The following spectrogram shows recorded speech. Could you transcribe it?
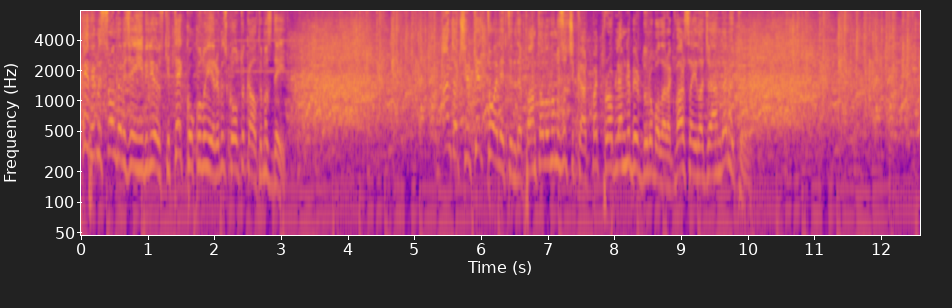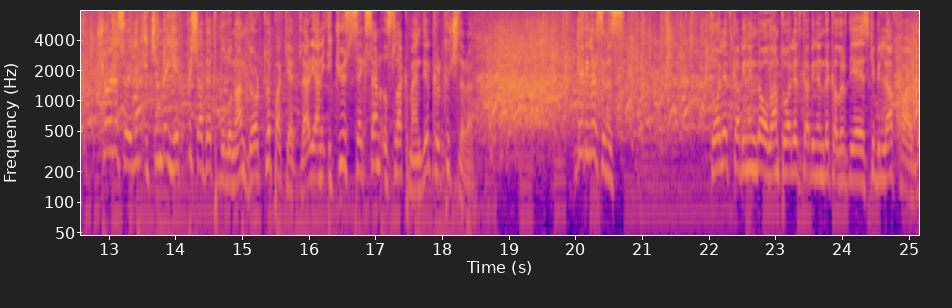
hepimiz son derece iyi biliyoruz ki tek kokulu yerimiz koltuk altımız değil. Ancak şirket tuvaletinde pantolonumuzu çıkartmak problemli bir durum olarak varsayılacağından ötürü. Şöyle söyleyeyim içinde 70 adet bulunan dörtlü paketler yani 280 ıslak mendil 43 lira. Ne bilirsiniz tuvalet kabininde olan tuvalet kabininde kalır diye eski bir laf vardı.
